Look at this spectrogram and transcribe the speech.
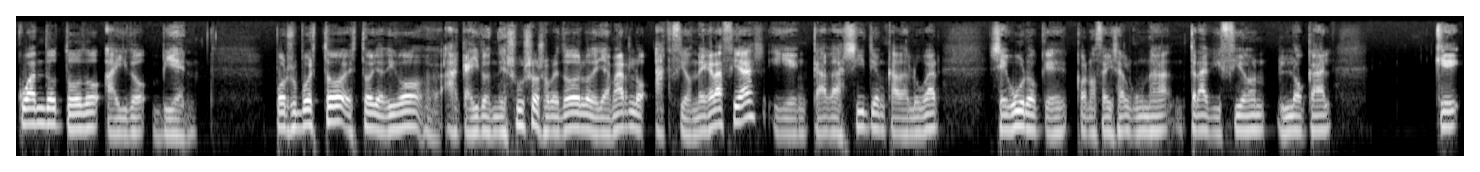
cuando todo ha ido bien. Por supuesto, esto ya digo, ha caído en desuso, sobre todo lo de llamarlo acción de gracias, y en cada sitio, en cada lugar, seguro que conocéis alguna tradición local que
